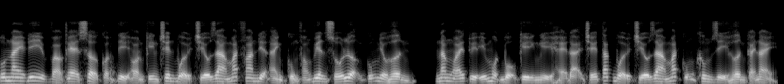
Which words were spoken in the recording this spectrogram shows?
hôm nay đi vào the sở còn tỷ hòn kinh trên buổi chiếu ra mắt fan điện ảnh cùng phóng viên số lượng cũng nhiều hơn, năm ngoái tùy ý một bộ kỳ nghỉ hè đại chế tác buổi chiếu ra mắt cũng không gì hơn cái này.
